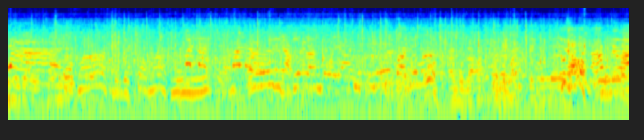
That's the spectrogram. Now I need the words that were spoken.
ว้าวชอบมากเด็กๆชอบมากมือนี้โอ้ยเยอะจังปลาเยอะมากไปหมดแล้วเอาไปไว้เก่งจังเลยเดี๋ยวครับปลา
